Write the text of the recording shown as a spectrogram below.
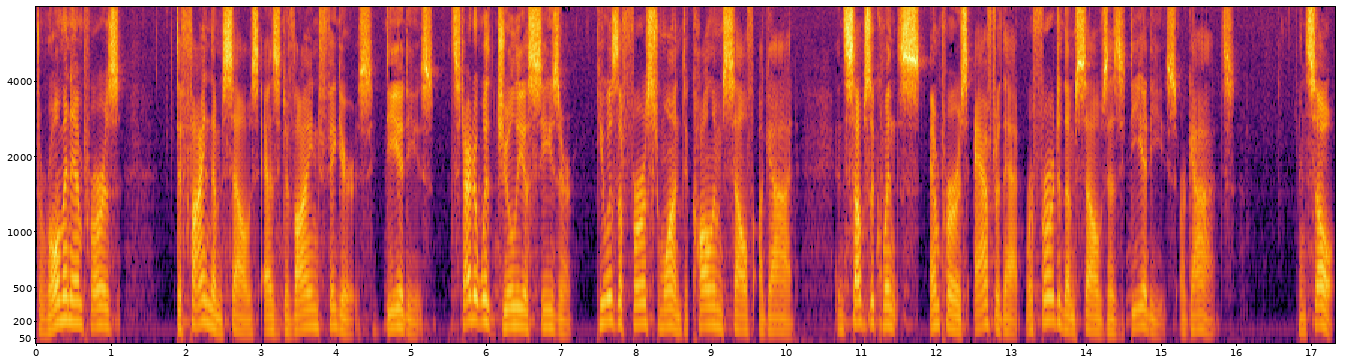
the Roman emperors defined themselves as divine figures, deities. It started with Julius Caesar. He was the first one to call himself a god, and subsequent emperors after that referred to themselves as deities or gods. And so,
